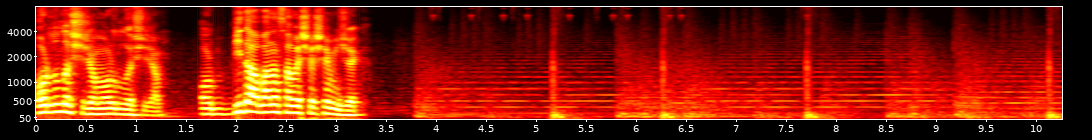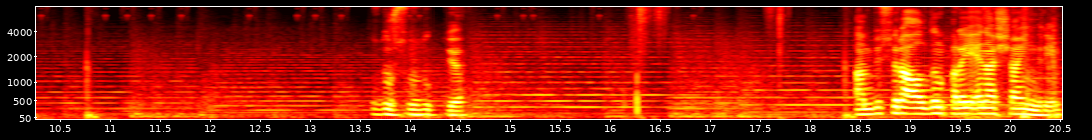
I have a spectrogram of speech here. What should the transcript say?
Ordulaşacağım, ordulaşacağım. Or- bir daha bana savaş açamayacak. Huzursuzluk diyor. Ben bir süre aldığım parayı en aşağı indireyim.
